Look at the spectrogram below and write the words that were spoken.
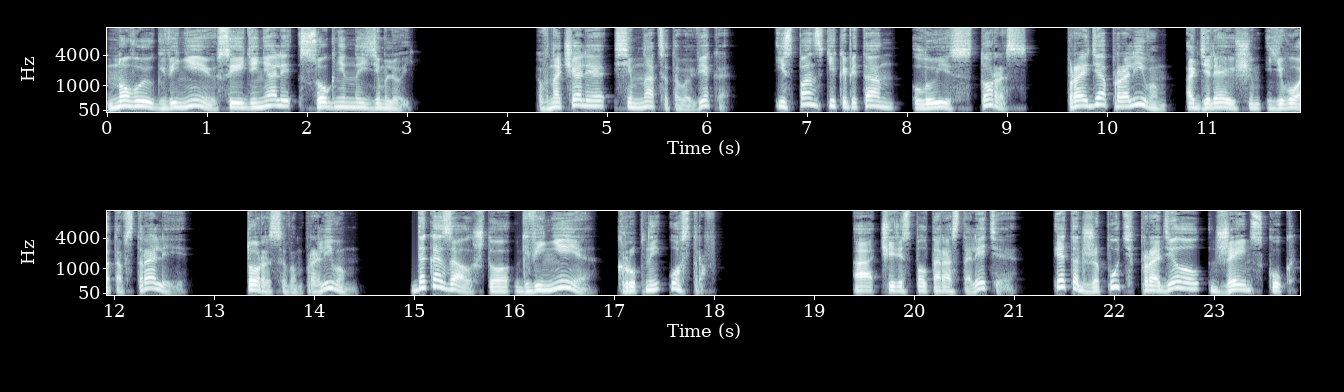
Новую Гвинею соединяли с огненной землей. В начале XVII века Испанский капитан Луис Торрес, пройдя проливом, отделяющим его от Австралии, Торресовым проливом, доказал, что Гвинея – крупный остров. А через полтора столетия этот же путь проделал Джеймс Кук,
